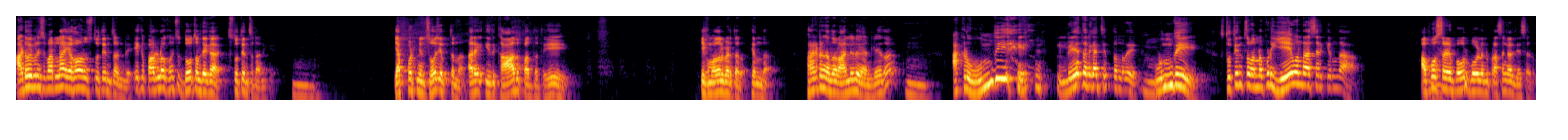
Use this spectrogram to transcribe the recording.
అటువైపు నుంచి మరలా యహోవాను స్థుతించండి ఇక పరలోకి నుంచి దూతలు దిగాలి స్తుతించడానికి. ఎప్పటి నుంచో చెప్తున్నా అరే ఇది కాదు పద్ధతి. ఇక మొదలు పెడతారు కింద. ప్రకటన గ్రంథంలో హల్లీలు అని లేదా? అక్కడ ఉంది లేదనిగా చెప్తున్నది. ఉంది. స్థుతించమన్నప్పుడు ఏమని రాశారు కింద? అపోసరైన పౌలు బోల్డ్ అని ప్రసంగాలు చేశాడు.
